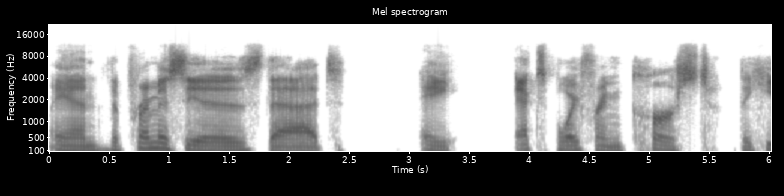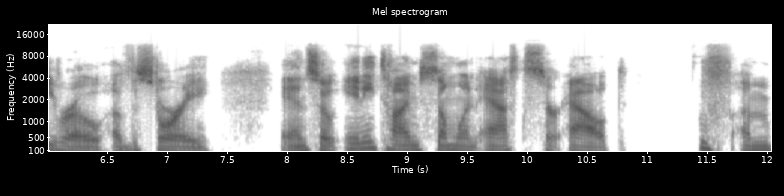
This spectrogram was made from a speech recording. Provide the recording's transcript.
And the premise is that a ex-boyfriend cursed the hero of the story. And so anytime someone asks her out, poof, a m-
